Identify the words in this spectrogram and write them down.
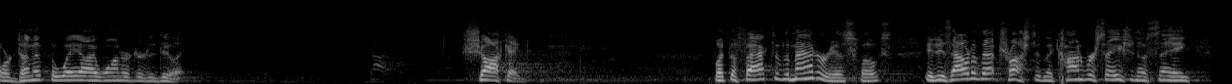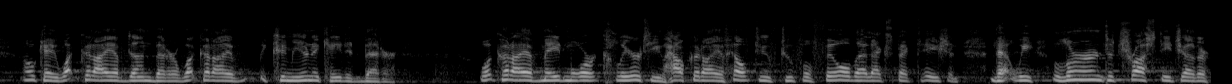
or done it the way I wanted her to do it. Shocking. But the fact of the matter is, folks, it is out of that trust in the conversation of saying, okay, what could I have done better? What could I have communicated better? What could I have made more clear to you? How could I have helped you to fulfill that expectation? That we learn to trust each other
